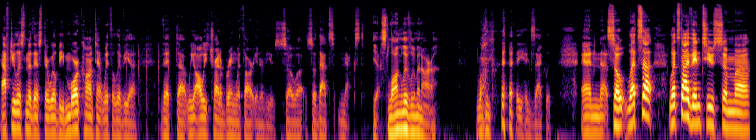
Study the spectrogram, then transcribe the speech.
after you listen to this, there will be more content with Olivia that uh, we always try to bring with our interviews. So uh, so that's next. Yes, long live Luminara. Long, exactly. And uh, so let's uh let's dive into some uh,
